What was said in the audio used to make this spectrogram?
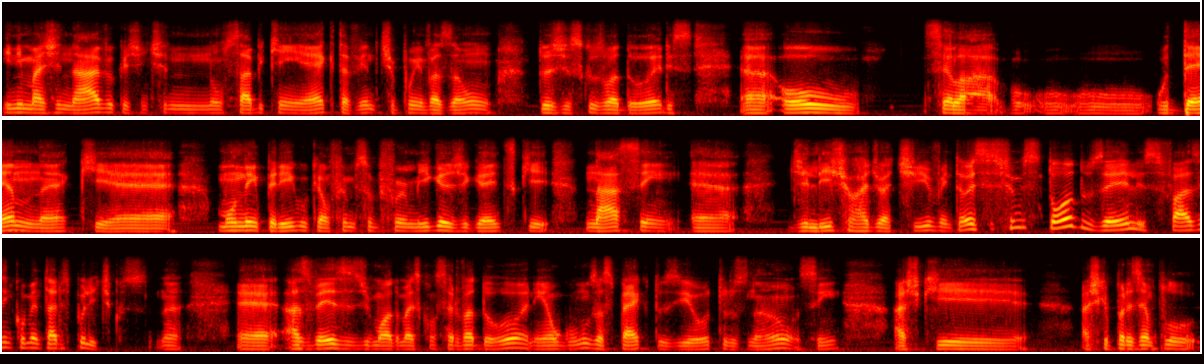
inimaginável que a gente não sabe quem é, que está vindo, tipo invasão dos discos voadores, uh, ou sei lá, o, o, o Dem, né, que é Mundo em Perigo, que é um filme sobre formigas gigantes que nascem é, de lixo radioativo. Então, esses filmes, todos eles fazem comentários políticos, né? É, às vezes de modo mais conservador, em alguns aspectos e outros não, assim. Acho que Acho que, por exemplo,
